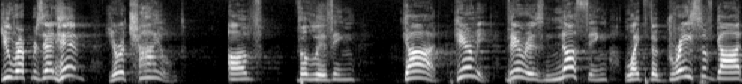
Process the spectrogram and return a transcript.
You represent him. You're a child of the living God. Hear me. There is nothing like the grace of God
